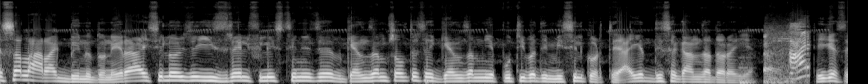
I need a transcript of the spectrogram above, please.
এসালা আর এক বিনোদন এরা আইছিল ওই যে ইসরায়েল ফিলিস্তিনি যে গ্যাঞ্জাম চলতেছে গ্যাঞ্জাম নিয়ে প্রতিবাদী মিছিল করতে আইয়ের দিছে গাঞ্জা ধরাইয়া। ঠিক আছে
